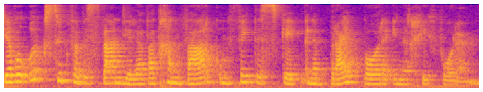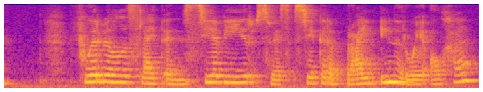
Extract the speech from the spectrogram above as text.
Jy wil ook soek vir bestanddele wat gaan werk om vet te skep in 'n bruikbare energievorm. Voorbeelde sluit in seewier soos sekere bruin en rooi alge,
